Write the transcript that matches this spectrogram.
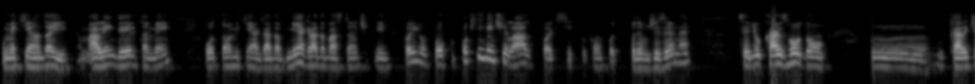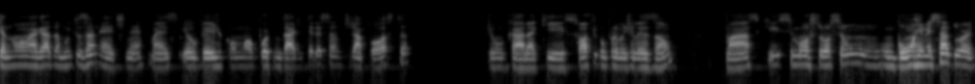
como é que anda aí. Além dele também, o Tommy que agrada, me agrada bastante, que foi um pouco um pouquinho ventilado, pode ser, como podemos dizer, né? Seria o Carlos Rodon um cara que não agrada muito o Zanetti, né? Mas eu vejo como uma oportunidade interessante de aposta de um cara que sofre com problema de lesão, mas que se mostrou ser um, um bom arremessador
